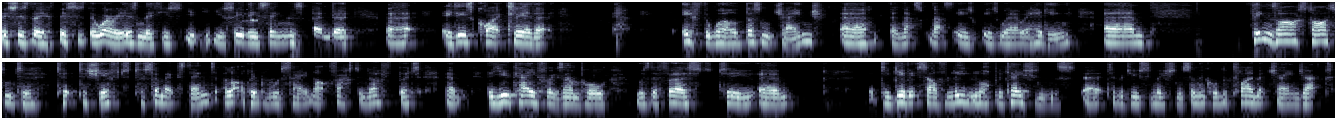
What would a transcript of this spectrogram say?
this is the this is the worry, isn't it? You you, you see these things, and uh, uh, it is quite clear that if the world doesn't change, uh, then that's that's is, is where we're heading. Um, things are starting to, to, to shift to some extent. A lot of people would say not fast enough, but um, the UK, for example, was the first to um, to give itself legal obligations uh, to reduce emissions. Something called the Climate Change Act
